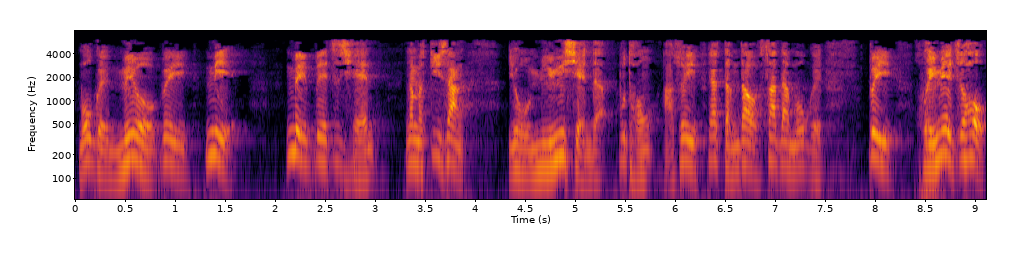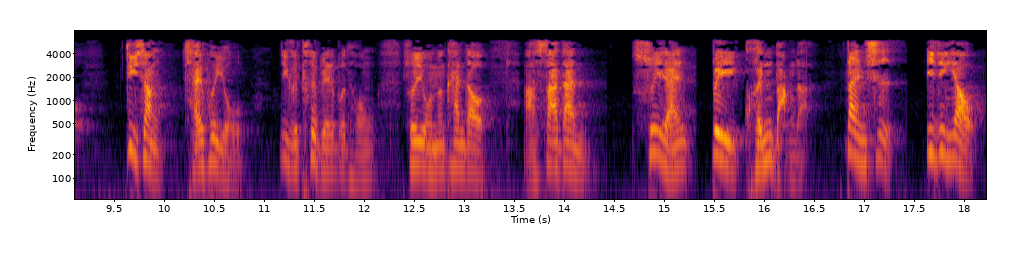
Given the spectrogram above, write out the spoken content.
魔鬼没有被灭、灭灭之前，那么地上有明显的不同啊。所以要等到撒旦魔鬼被毁灭之后，地上才会有一个特别的不同。所以我们看到啊，撒旦虽然被捆绑了，但是一定要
